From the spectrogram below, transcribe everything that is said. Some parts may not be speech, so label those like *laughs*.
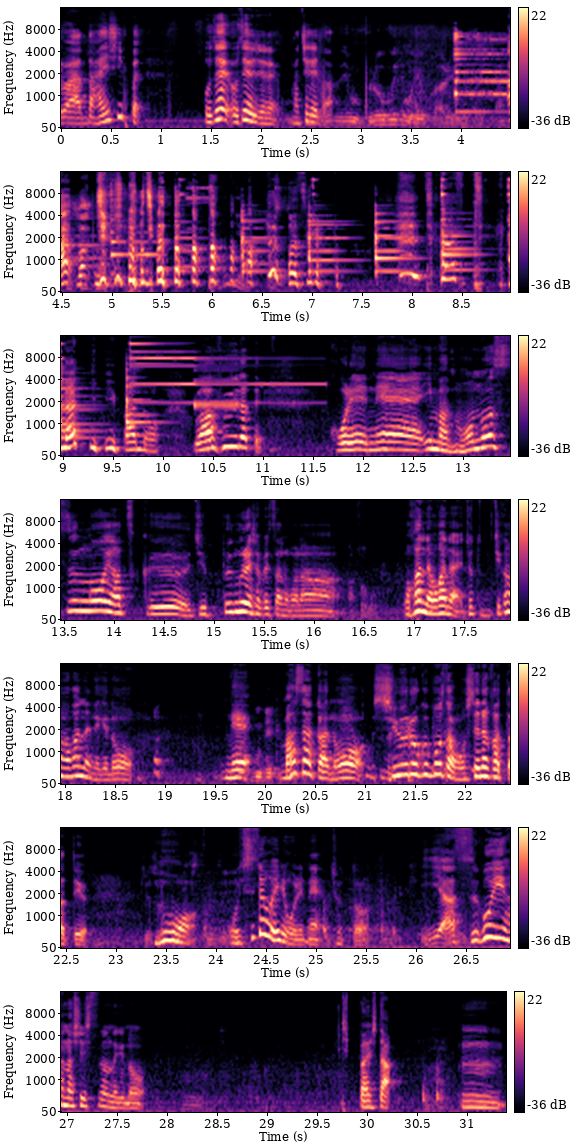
は大失敗。お便りお便りじゃない。間違えた。でもブログでもよくあるよね。あ、ま、ちょっと間違えた。間違えた。だって何今の和風だって。これね今ものすごい熱く10分ぐらい喋ってたのかな。わかんないわかんない。ちょっと時間わかんないんだけどねまさかの収録ボタンを押してなかったっていう。*laughs* もうて落ち着いた方がいいね俺ね。ちょっと。いやすごいいい話してたんだけど。失敗した。うん。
